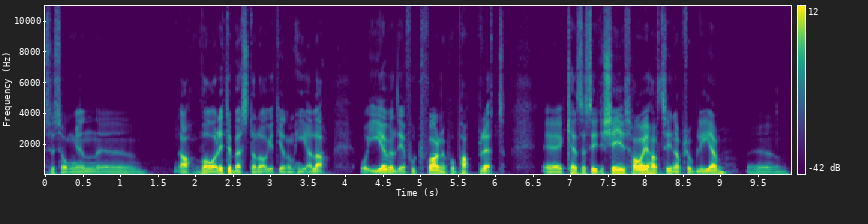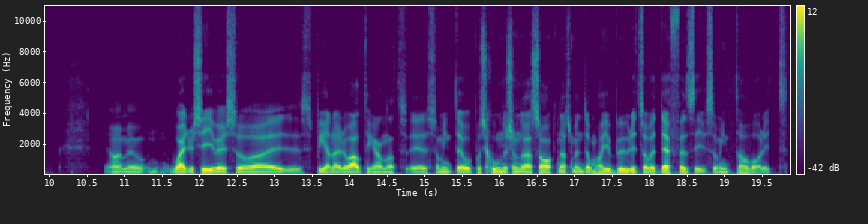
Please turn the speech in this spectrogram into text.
säsongen eh, ja, varit det bästa laget genom hela och är väl det fortfarande på pappret. Eh, Kansas City Chiefs har ju haft sina problem. Eh, ja, med wide receivers och eh, spelare och allting annat eh, som inte och positioner som har saknats men de har ju burits av ett defensiv som inte har varit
